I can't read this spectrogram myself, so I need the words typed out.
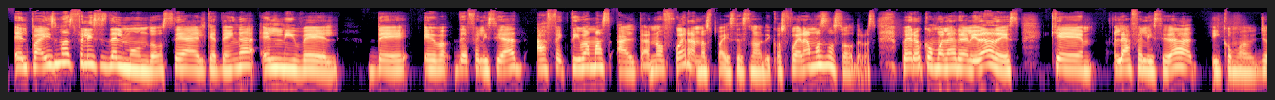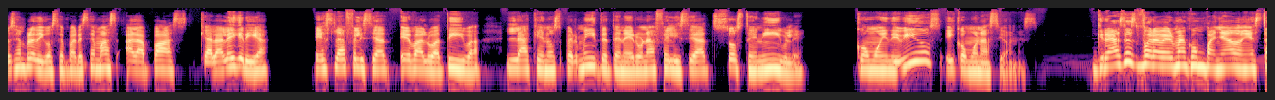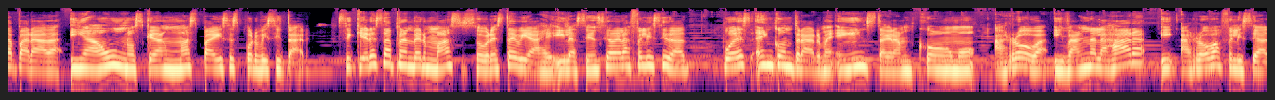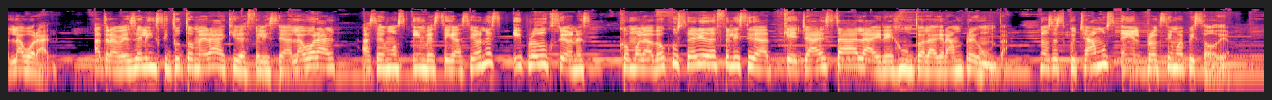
el país más feliz del mundo sea el que tenga el nivel de, de, felicidad afectiva más alta, no fueran los países nórdicos, fuéramos nosotros. Pero como la realidad es que la felicidad, y como yo siempre digo, se parece más a la paz que a la alegría, es la felicidad evaluativa la que nos permite tener una felicidad sostenible como individuos y como naciones. Gracias por haberme acompañado en esta parada y aún nos quedan más países por visitar. Si quieres aprender más sobre este viaje y la ciencia de la felicidad, puedes encontrarme en Instagram como arroba Iván Nalajara y arroba Felicidad Laboral. A través del Instituto Meraki de Felicidad Laboral, hacemos investigaciones y producciones como la docu-serie de felicidad que ya está al aire junto a la gran pregunta. Nos escuchamos en el próximo episodio.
